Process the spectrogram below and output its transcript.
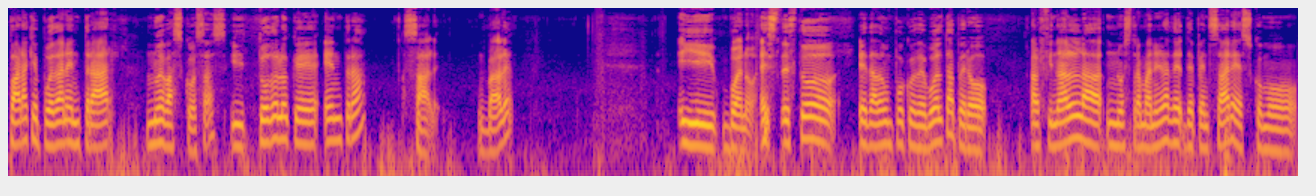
para que puedan entrar nuevas cosas y todo lo que entra sale, ¿vale? Y bueno, esto he dado un poco de vuelta, pero al final nuestra manera de, pensar es como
